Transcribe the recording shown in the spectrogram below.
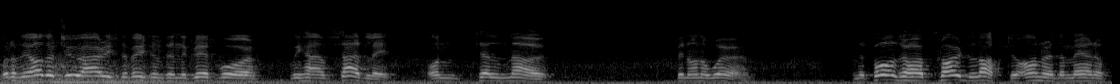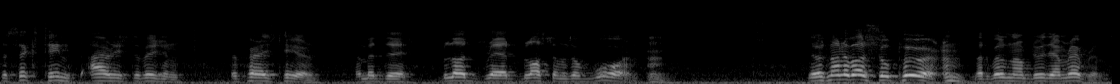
But of the other two Irish divisions in the Great War, we have sadly, until now, been unaware. And it falls our proud lot to honour the men of the 16th Irish Division who perished here amid the blood red blossoms of war. There's none of us so poor that will not do them reverence.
